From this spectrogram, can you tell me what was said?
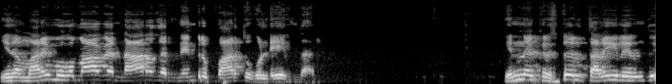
இதை மறைமுகமாக நாரதர் நின்று பார்த்து கொண்டே இருந்தார். என்ன கிருஷ்ணர் தலையிலிருந்து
